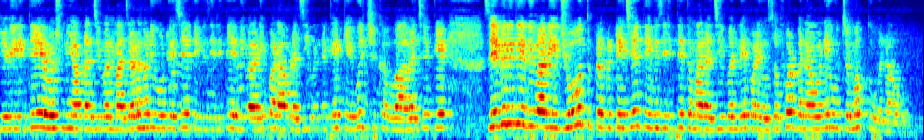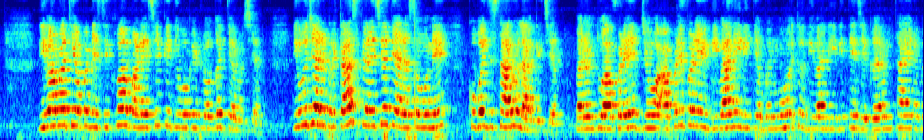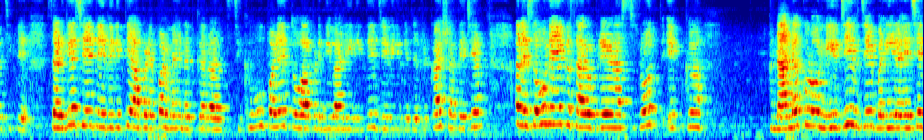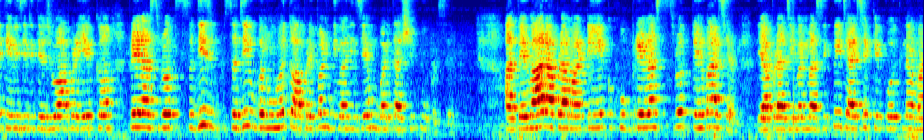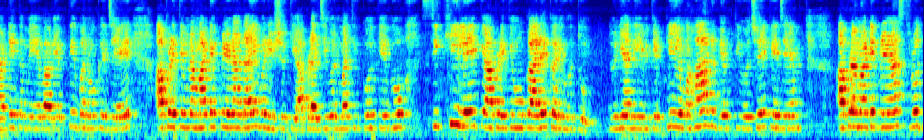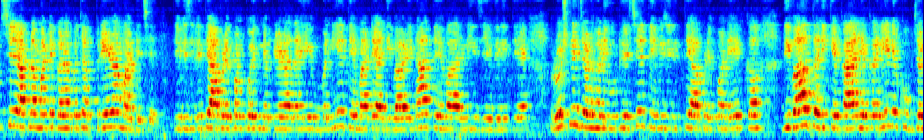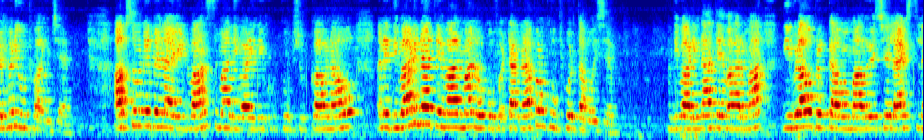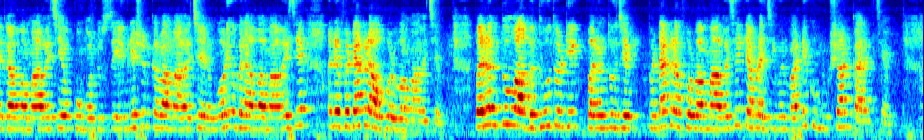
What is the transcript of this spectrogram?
કેવી રીતે રોશની આપણા જીવનમાં ઝળહળી ઉઠે છે, તેવી જ રીતે દિવાળી પણ આપણા જીવનને કંઈક એવું જ શીખવવા આવે છે કે જેવી રીતે દિવાળી જ્યોત પ્રગટે છે, તેવી જ રીતે તમારા જીવનને પણ એવું સફળ બનાવો ને એવું ચમકતું બનાવો. દીવામાંથી આપણને શીખવા મળે છે કે દીવો કેટલો અગત્યનો છે. દીવો જ્યારે પ્રકાશ કરે છે, ત્યારે સૌને ખૂબ જ સારું લાગે છે. પરંતુ આપણે, જો આપણે પણ એ દીવાની રીતે બનવું હોય, તો દીવાની રીતે જે ગરમ થાય અને પછી તે છે તેવી રીતે આપણે પણ મહેનત કરવા શીખવું પડે તો આપણે દિવાળી રીતે જેવી રીતે તે પ્રકાશ આપે છે. અને સૌને એક સારો પ્રેરણા સ્ત્રોત, એક નાનકડો નિર્જીવ જે બની રહે છે તેવી જ રીતે જો આપણે એક પ્રેરણા સ્ત્રોત સજીવ સજીવ બનવું હોય તો આપણે પણ દિવાળી જેમ બળતા શીખવું પડશે. આ તહેવાર આપણા માટે એક ખૂબ પ્રેરણા સ્ત્રોત તહેવાર છે તે આપણા જીવનમાં શીખવી જાય છે કે કોઈકના માટે તમે એવા વ્યક્તિ બનો કે જે આપણે તેમના માટે પ્રેરણાદાયી બની શકીએ. આપણા જીવનમાંથી કોઈક એવો શીખી લે કે આપણે કેવું કાર્ય કર્યું હતું. દુનિયાની એવી કેટલી મહાન વ્યક્તિઓ છે કે જે આપણા માટે પ્રેરણા સ્ત્રોત છે, આપણા માટે ઘણા બધા પ્રેરણા માટે છે. તેવી જ રીતે આપણે પણ કોઈકને પ્રેરણાદાયી બનીએ તે માટે આ દિવાળીના તહેવારની જેવી રીતે રોશની ઝળહળી ઉઠે છે, તેવી જ રીતે આપણે પણ એક દીવા તરીકે કાર્ય કરીને ખૂબ ઝળહળી ઉઠવાનું છે. આપ સૌને પહેલાં એડવાન્સમાં દિવાળીની ખૂબ ખૂબ શુભકામનાઓ અને દિવાળીના તહેવારમાં લોકો ફટાકડા પણ ખૂબ ફોડતા હોય છે. દિવાળીના તહેવારમાં દીવડાઓ પ્રગટાવવામાં આવે છે, લાઇટ્સ લગાવવામાં આવે છે, ખૂબ મોટું સેલિબ્રેશન કરવામાં આવે છે, રંગોળીઓ બનાવવામાં આવે છે અને ફટાકડાઓ ફોડવામાં આવે છે. પરંતુ આ બધું તો ઠીક, પરંતુ જે ફટાકડા ફોડવામાં આવે છે તે આપણા જીવન માટે ખૂબ નુકસાનકારક છે.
